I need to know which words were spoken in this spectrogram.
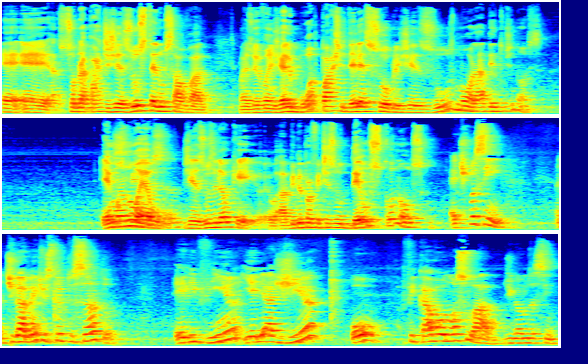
é, é, sobre a parte de Jesus ter nos salvado, mas o evangelho boa parte dele é sobre Jesus morar dentro de nós. Emmanuel. Jesus ele é o quê? A Bíblia profetiza o Deus conosco. É tipo assim, antigamente o Espírito Santo, ele vinha e ele agia ou ficava ao nosso lado, digamos assim.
